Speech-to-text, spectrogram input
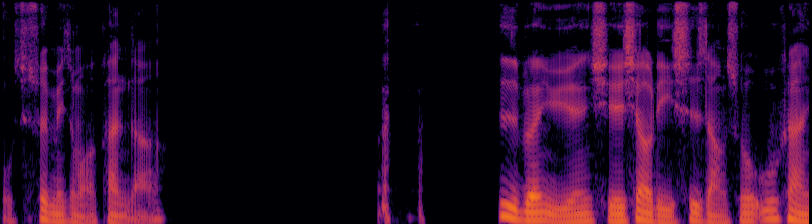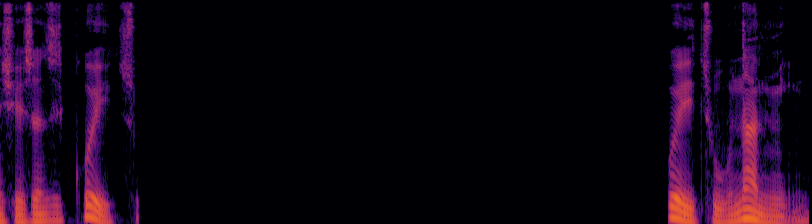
五十岁没什么好看的啊。日本语言学校理事长说，乌克兰学生是贵族，贵族难民，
